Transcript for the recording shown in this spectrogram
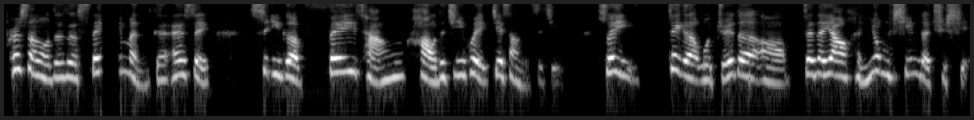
personal 的这个 statement 跟 essay 是一个非常好的机会介绍你自己。所以这个我觉得啊、呃，真的要很用心的去写。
